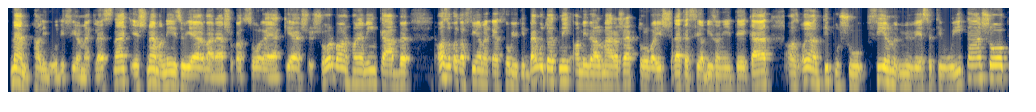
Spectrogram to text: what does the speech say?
nem hollywoodi filmek lesznek, és nem a nézői elvárásokat szolgálják ki elsősorban, hanem inkább azokat a filmeket fogjuk itt bemutatni, amivel már a zsebtolva is leteszi a bizonyítékát, az olyan típusú filmművészeti újítások,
